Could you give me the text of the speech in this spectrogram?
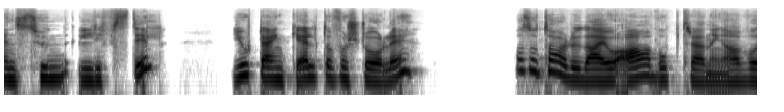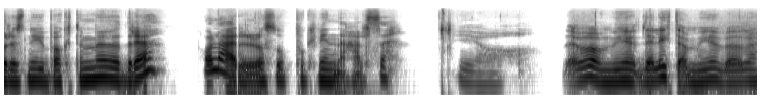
en sunn livsstil. Gjort enkelt og forståelig. Og så tar du deg jo av opptreninga av våre nybakte mødre, og lærer oss opp på kvinnehelse. Ja. Det, var mye, det likte jeg mye bedre.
